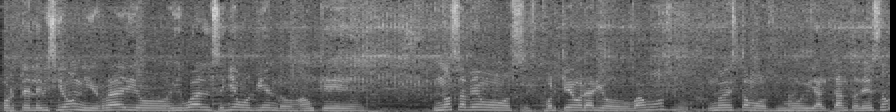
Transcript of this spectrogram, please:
Por televisión y radio igual seguimos viendo, aunque no sabemos por qué horario vamos, no estamos muy al tanto de eso,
